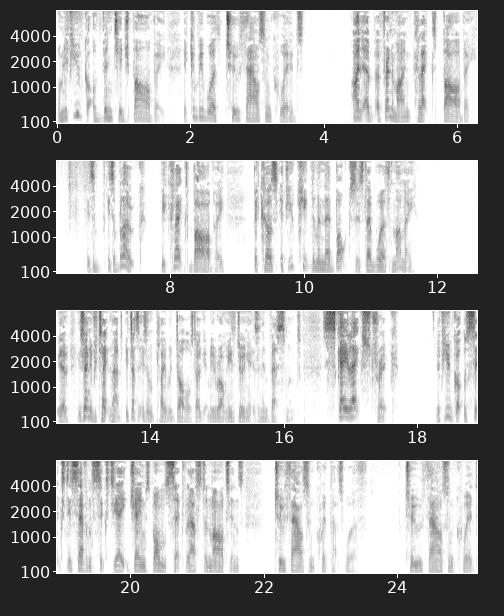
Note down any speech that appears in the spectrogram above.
I mean, if you've got a vintage Barbie, it can be worth 2,000 quid. I, a, a friend of mine collects Barbie. He's a, he's a bloke. He collects Barbie because if you keep them in their boxes, they're worth money. You know, it's only if you take them out. He doesn't, he doesn't play with dolls, don't get me wrong. He's doing it as an investment. Scalextric If you've got the 67, 68 James Bond set with Aston Martins, 2,000 quid that's worth. 2,000 quid.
